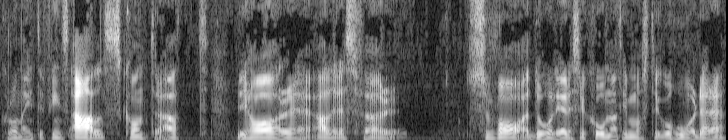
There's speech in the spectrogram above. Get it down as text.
corona inte finns alls kontra att vi har eh, alldeles för dåliga restriktioner, att vi måste gå hårdare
